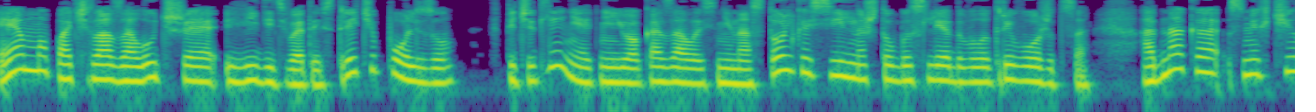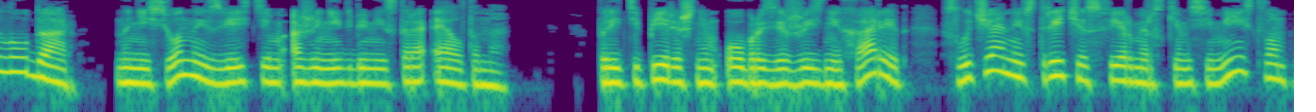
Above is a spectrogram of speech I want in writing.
Эмма почла за лучшее видеть в этой встрече пользу. Впечатление от нее оказалось не настолько сильно, чтобы следовало тревожиться, однако смягчило удар, нанесенный известием о женитьбе мистера Элтона. При теперешнем образе жизни Харриет случайные встречи с фермерским семейством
